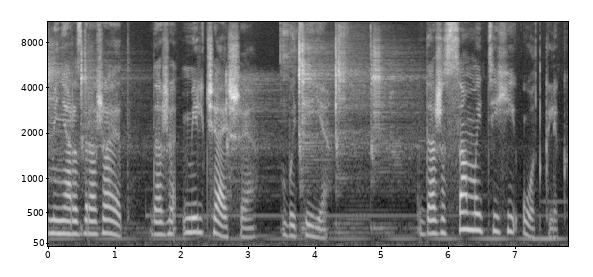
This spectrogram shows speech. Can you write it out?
Меня раздражает даже мельчайшее бытие, даже самый тихий отклик.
